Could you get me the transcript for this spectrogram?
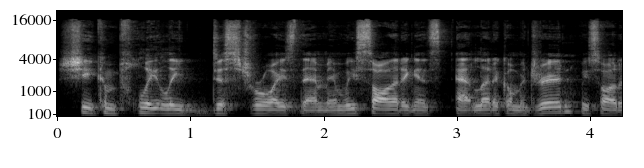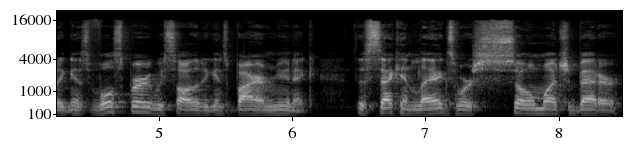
she completely destroys them. And we saw that against Atletico Madrid. We saw it against Wolfsburg. We saw it against Bayern Munich. The second legs were so much better,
